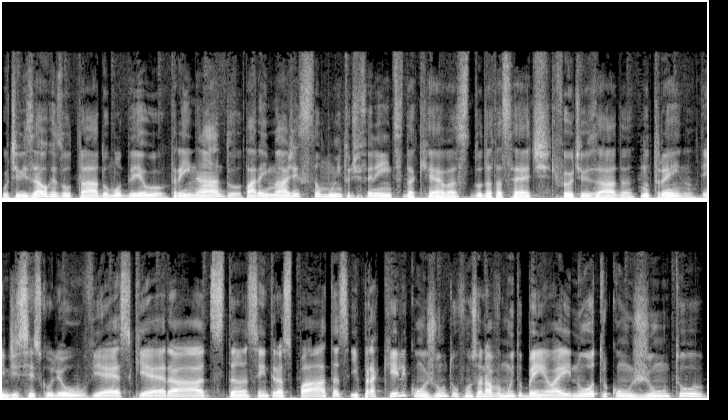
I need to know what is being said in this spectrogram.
utilizar o resultado, o modelo treinado, para imagens que são muito diferentes daquelas do dataset que foi utilizada no treino. Entendi. Você escolheu o viés que era a distância entre as patas e para aquele conjunto funcionava muito bem. Aí no outro conjunto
